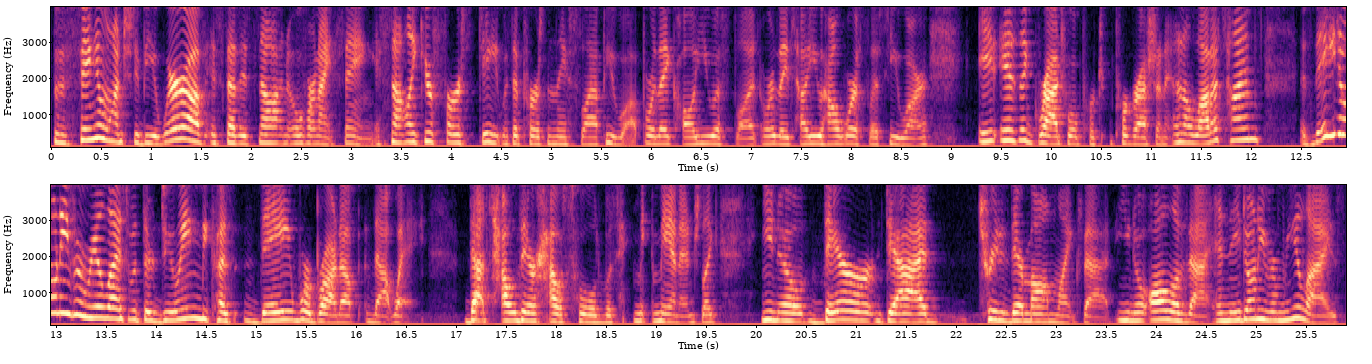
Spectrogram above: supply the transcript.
But the thing I want you to be aware of is that it's not an overnight thing. It's not like your first date with a person they slap you up, or they call you a slut, or they tell you how worthless you are it is a gradual pro- progression. And a lot of times they don't even realize what they're doing because they were brought up that way. That's how their household was managed. Like, you know, their dad treated their mom like that, you know, all of that. And they don't even realize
